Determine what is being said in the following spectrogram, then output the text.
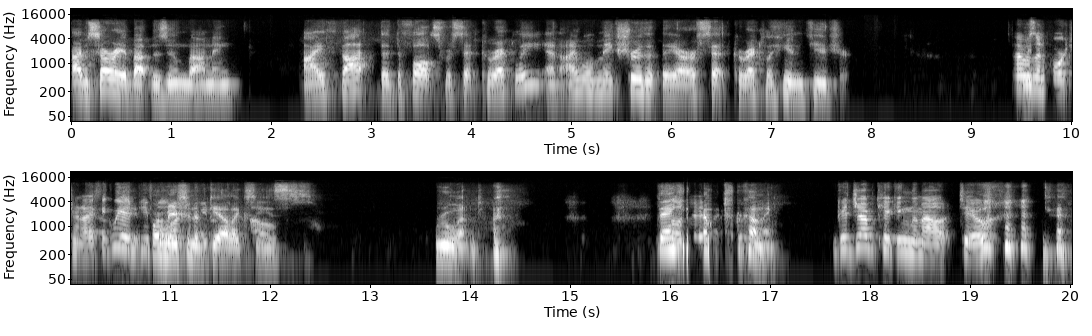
I'm sorry about the Zoom bombing. I thought the defaults were set correctly, and I will make sure that they are set correctly in future. That was unfortunate. I think we had people. Formation of galaxies ruined. Thank you so much for coming. Good job kicking them out too.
